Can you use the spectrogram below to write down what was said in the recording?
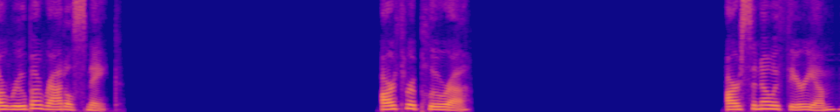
Aruba rattlesnake. Arthropleura. Arsinoitherium.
